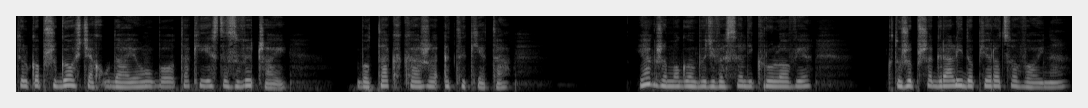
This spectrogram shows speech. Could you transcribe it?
Tylko przy gościach udają, bo taki jest zwyczaj, bo tak każe etykieta. Jakże mogą być weseli królowie, którzy przegrali dopiero co wojnę?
